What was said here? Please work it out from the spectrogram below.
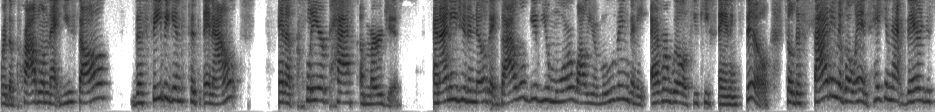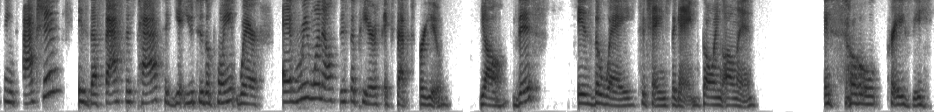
for the problem that you solve, the sea begins to thin out and a clear path emerges. And I need you to know that God will give you more while you're moving than he ever will if you keep standing still. So deciding to go in, taking that very distinct action is the fastest path to get you to the point where everyone else disappears except for you. Y'all, this is the way to change the game, going all in. It's so crazy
